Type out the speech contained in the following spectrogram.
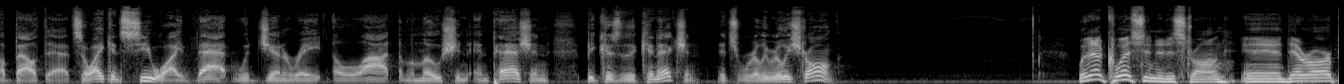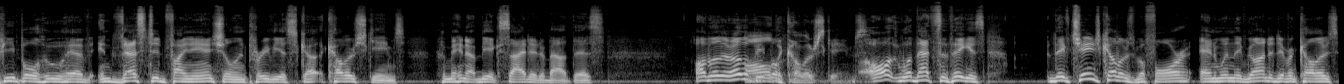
about that. So I can see why that would generate a lot of emotion and passion because of the connection. It's really, really strong. Without question, it is strong, and there are people who have invested financial in previous co- color schemes who may not be excited about this. Although there are other All people. the color schemes. all well, that's the thing is, they've changed colors before, and when they've gone to different colors,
